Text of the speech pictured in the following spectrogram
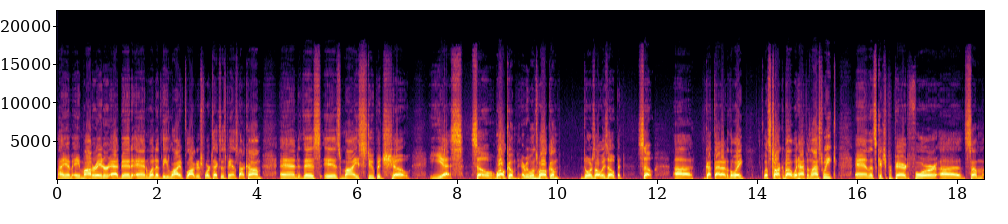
I am a moderator, admin, and one of the live bloggers for TexasBands.com. And this is my stupid show. Yes. So, welcome. Everyone's welcome. Doors always open. So, uh, got that out of the way. Let's talk about what happened last week, and let's get you prepared for uh, some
